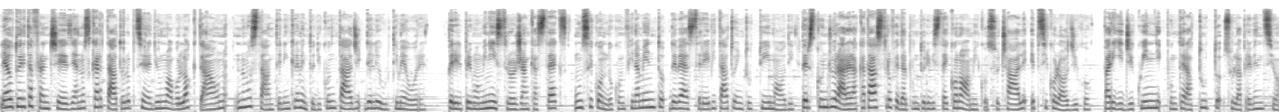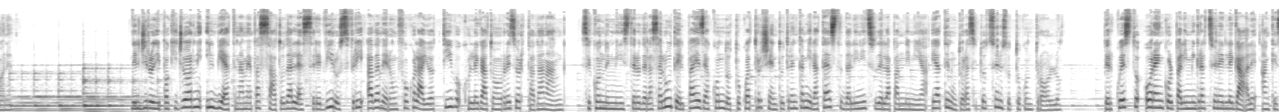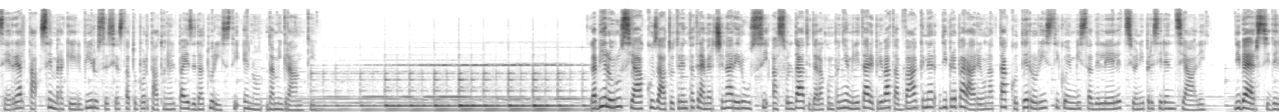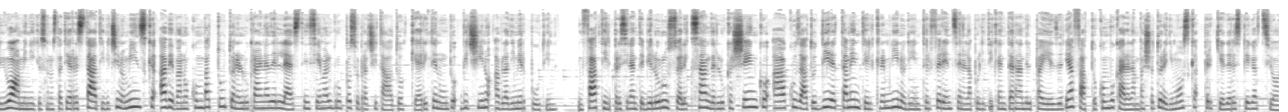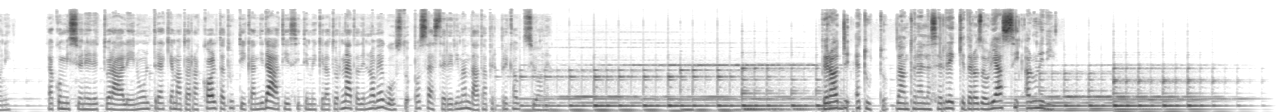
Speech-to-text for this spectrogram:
le autorità francesi hanno scartato l'opzione di un nuovo lockdown nonostante l'incremento di contagi delle ultime ore. Per il primo ministro Jean Castex un secondo confinamento deve essere evitato in tutti i modi per scongiurare la catastrofe dal punto di vista economico, sociale e psicologico. Parigi quindi punterà tutto sulla prevenzione. Nel giro di pochi giorni il Vietnam è passato dall'essere virus free ad avere un focolaio attivo collegato a un resort a Da Nang. Secondo il Ministero della Salute, il paese ha condotto 430.000 test dall'inizio della pandemia e ha tenuto la situazione sotto controllo. Per questo ora è in colpa l'immigrazione illegale, anche se in realtà sembra che il virus sia stato portato nel paese da turisti e non da migranti. La Bielorussia ha accusato 33 mercenari russi, assoldati dalla compagnia militare privata Wagner, di preparare un attacco terroristico in vista delle elezioni presidenziali. Diversi degli uomini che sono stati arrestati vicino Minsk avevano combattuto nell'Ucraina dell'Est insieme al gruppo sopracitato, che è ritenuto vicino a Vladimir Putin. Infatti il presidente bielorusso Alexander Lukashenko ha accusato direttamente il Cremlino di interferenze nella politica interna del paese e ha fatto convocare l'ambasciatore di Mosca per chiedere spiegazioni. La commissione elettorale inoltre ha chiamato a raccolta tutti i candidati e si teme che la tornata del 9 agosto possa essere rimandata per precauzione. Per oggi è tutto, da Antonella Serrecchia da Rosa Uliassi a lunedì.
